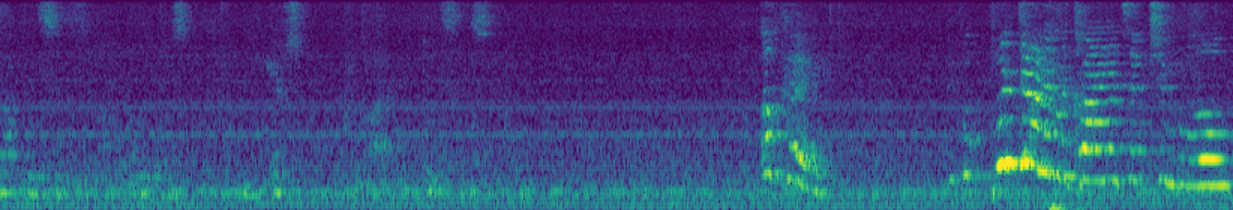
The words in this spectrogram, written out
Because that place is of those places. Okay. People put down in the comment section below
